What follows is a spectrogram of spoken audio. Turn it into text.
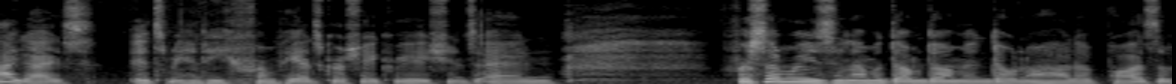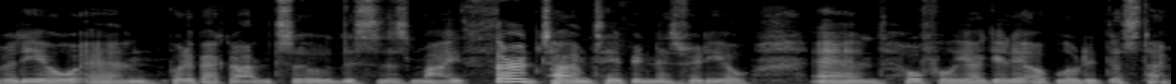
Hi guys, it's Mandy from Pants Crochet Creations and for some reason I'm a dum-dum and don't know how to pause the video and put it back on. So this is my third time taping this video and hopefully I get it uploaded this time.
